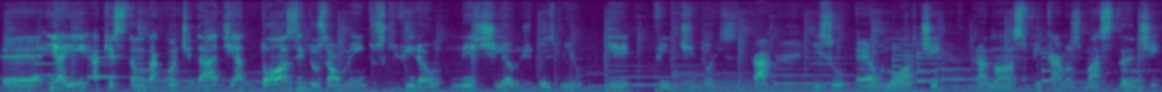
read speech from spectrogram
É, e aí a questão da quantidade e a dose dos aumentos que virão neste ano de 2022, tá? Isso é o norte para nós ficarmos bastante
